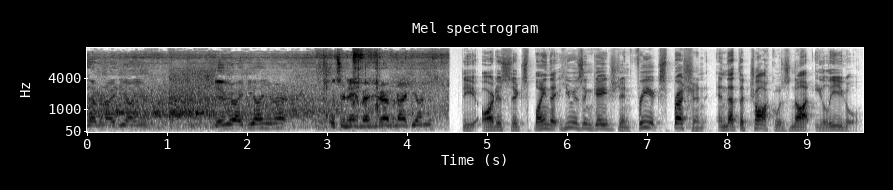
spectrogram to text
just have an ID on you? You have your ID on you, man? What's your name, man? You don't have an ID on you? The artist explained that he was engaged in free expression and that the chalk was not illegal.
